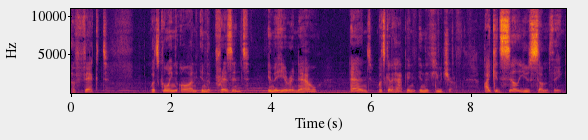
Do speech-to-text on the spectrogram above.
affect what's going on in the present, in the here and now, and what's going to happen in the future. I could sell you something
